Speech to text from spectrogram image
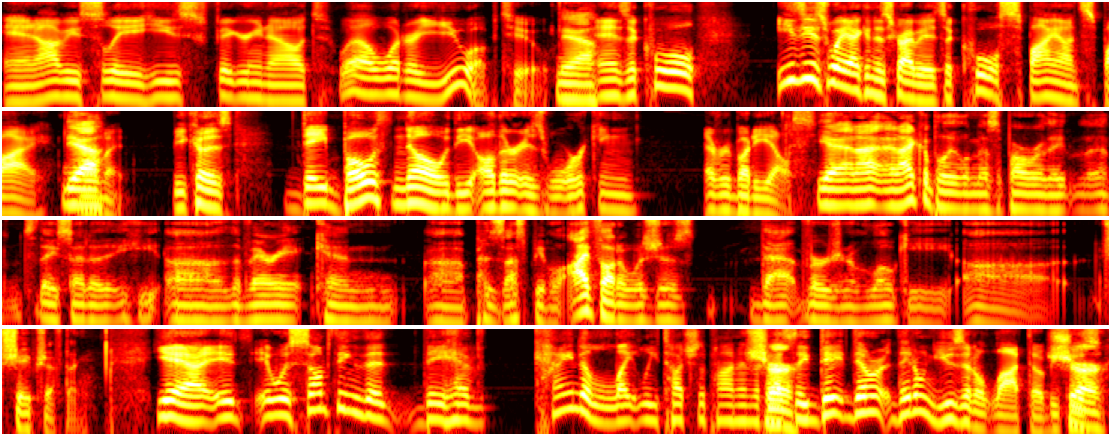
And obviously, he's figuring out, well, what are you up to? Yeah. And it's a cool, easiest way I can describe it, it's a cool spy on spy Yeah. moment because they both know the other is working everybody else. Yeah, and I and I completely missed the part where they they said uh, he uh, the variant can uh, possess people. I thought it was just that version of Loki uh, shapeshifting. Yeah, it it was something that they have kind of lightly touched upon in the Sure. past. They, they they don't they don't use it a lot though because Sure.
